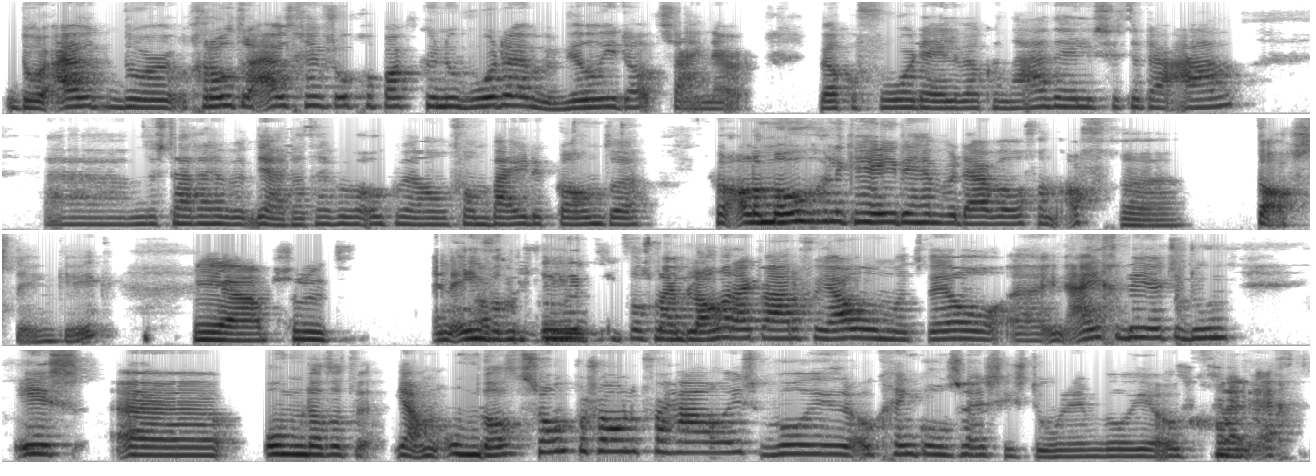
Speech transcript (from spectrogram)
door, uit, door grotere uitgevers opgepakt kunnen worden. Wil je dat? Zijn er, welke voordelen, welke nadelen zitten daaraan? Uh, dus daar hebben, ja, dat hebben we ook wel van beide kanten. Van alle mogelijkheden hebben we daar wel van afgetast, denk ik. Ja, absoluut. En een van de dingen die volgens mij belangrijk waren voor jou om het wel uh, in eigen beheer te doen, is uh, omdat het, ja, omdat het zo'n persoonlijk verhaal is, wil je er ook geen concessies doen. En wil je ook gewoon echt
